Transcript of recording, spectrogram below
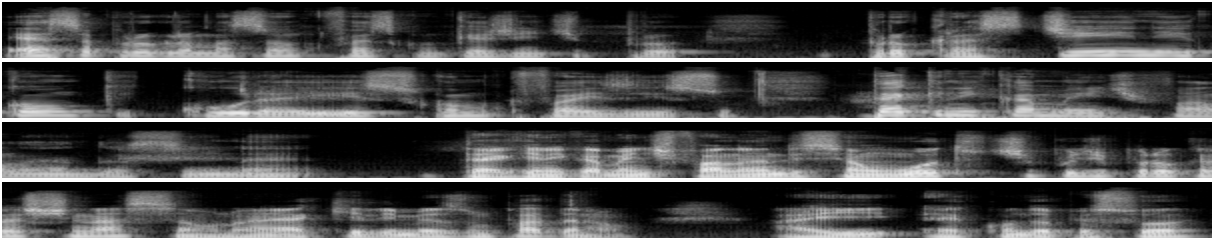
Essa programação que faz com que a gente pro- procrastine? Como que cura isso? Como que faz isso? Tecnicamente falando, assim, né? Tecnicamente falando, isso é um outro tipo de procrastinação, não é aquele mesmo padrão. Aí é quando a pessoa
